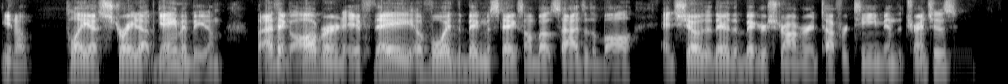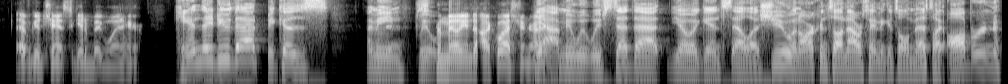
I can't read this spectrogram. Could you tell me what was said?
you know play a straight up game and beat them. But I think Auburn, if they avoid the big mistakes on both sides of the ball and show that they're the bigger, stronger, and tougher team in the trenches, they have a good chance to get a big win here. Can they do that? Because I mean, It's we- the million dollar question, right? Yeah, I mean, we, we've said that, you know, against LSU and Arkansas. Now we're saying against Ole Miss. Like, Auburn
